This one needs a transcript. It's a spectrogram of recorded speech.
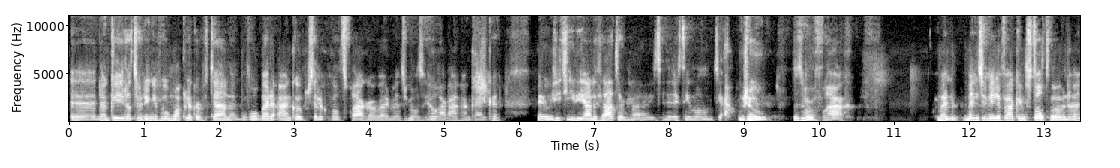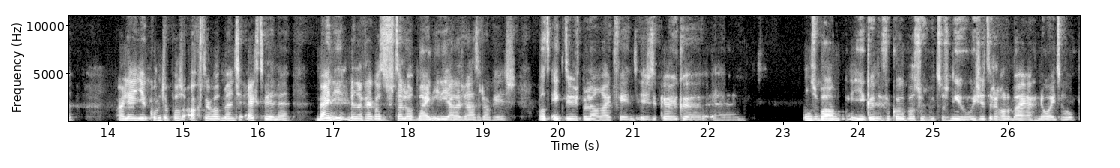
uh, dan kun je dat soort dingen veel makkelijker vertalen. Bijvoorbeeld bij de aankoop stel ik ook altijd vragen waarbij de mensen me altijd heel raar aan gaan kijken. Hoe ziet je ideale zaterdag eruit? En dan zegt iemand, ja, hoezo? Dat is een vraag. Maar mensen willen vaak in de stad wonen. Alleen je komt er pas achter wat mensen echt willen. Mijn, dan ga ik altijd vertellen wat mijn ideale zaterdag is. Wat ik dus belangrijk vind, is de keuken. Uh, onze bank, je kunt het verkopen als zo goed als nieuw. We zitten er allebei eigenlijk nooit op.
